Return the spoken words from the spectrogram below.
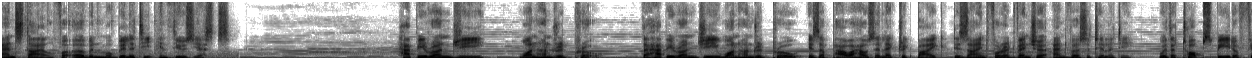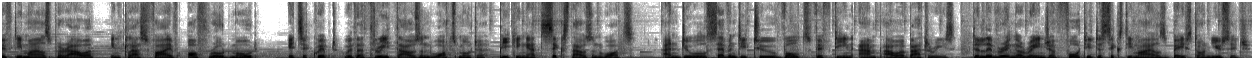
and style for urban mobility enthusiasts. Happy Run G 100 Pro The Happy Run G100 Pro is a powerhouse electric bike designed for adventure and versatility. With a top speed of 50 miles per hour in Class 5 off-road mode, it's equipped with a 3000 watts motor peaking at 6000 watts and dual 72 volts 15 amp hour batteries, delivering a range of 40 to 60 miles based on usage.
